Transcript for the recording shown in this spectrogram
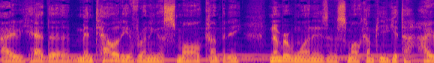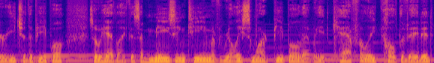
I had the mentality of running a small company. Number one is in a small company, you get to hire each of the people. So we had like this amazing team of really smart people that we had carefully cultivated.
